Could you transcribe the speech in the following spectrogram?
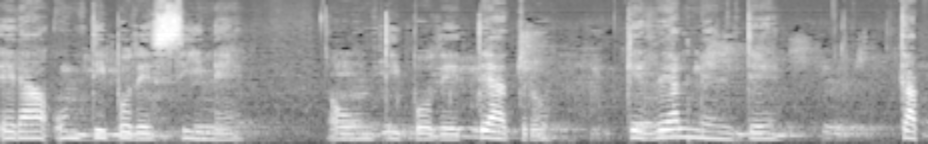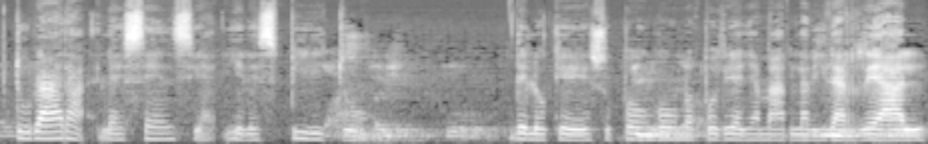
era un tipo de cine o un tipo de teatro que realmente capturara la esencia y el espíritu de lo que supongo uno podría llamar la vida real,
